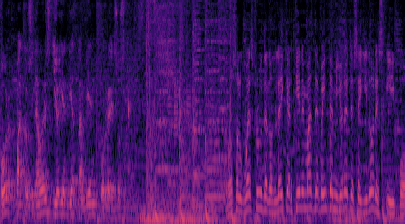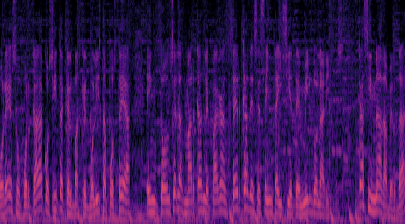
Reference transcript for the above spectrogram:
por patrocinadores y hoy en día también por redes sociales. Russell Westbrook de los Lakers tiene más de 20 millones de seguidores y por eso, por cada cosita que el basquetbolista postea, entonces las marcas le pagan cerca de 67 mil dolaritos. Casi nada, ¿verdad?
